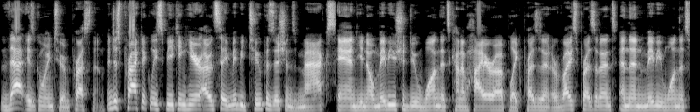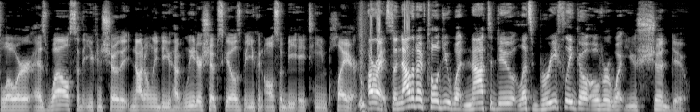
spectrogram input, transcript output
that is going to impress them. And just practically speaking here, I would say maybe two positions max. And you know, maybe you should do one that's kind of higher up like president or vice president, and then maybe one that's lower as well so that you can show that not only do you have leadership skills, but you can also be a team player. All right, so now that I've told you what not to do, let's briefly go over what you should do.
